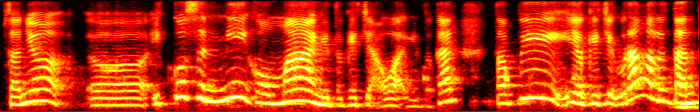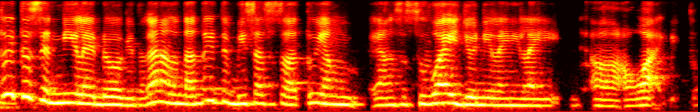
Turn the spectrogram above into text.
Misalnya uh, ikut seni koma gitu kece awak gitu kan. Tapi ya kece orang alun tantu itu seni ledo gitu kan. Alun tantu itu bisa sesuatu yang yang sesuai jo nilai-nilai uh, awak gitu.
